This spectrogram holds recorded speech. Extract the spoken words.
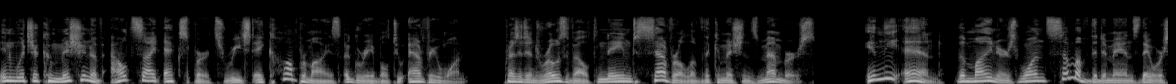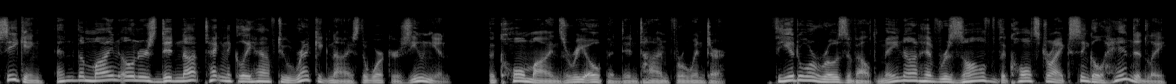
in which a commission of outside experts reached a compromise agreeable to everyone. President Roosevelt named several of the commission's members. In the end, the miners won some of the demands they were seeking, and the mine owners did not technically have to recognize the workers' union. The coal mines reopened in time for winter. Theodore Roosevelt may not have resolved the coal strike single-handedly,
